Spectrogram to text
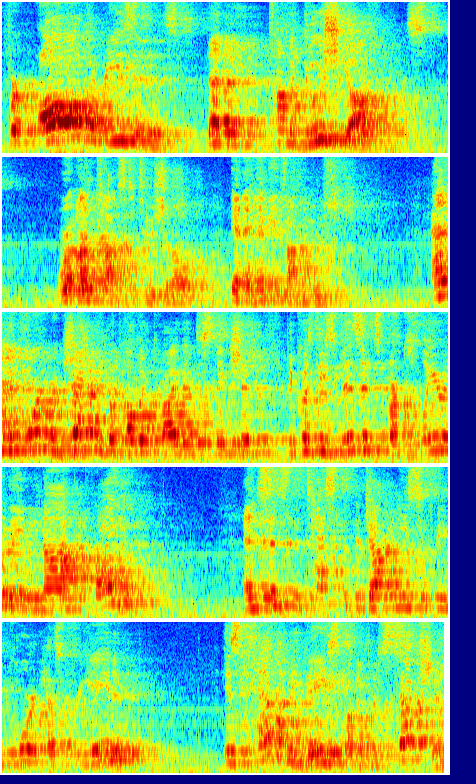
for all the reasons that the Tamagushi offerings were unconstitutional in Ehime Tamagushi. And the court rejected the public-private distinction because these visits are clearly not private. And since the test that the Japanese Supreme Court has created is heavily based on the perception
